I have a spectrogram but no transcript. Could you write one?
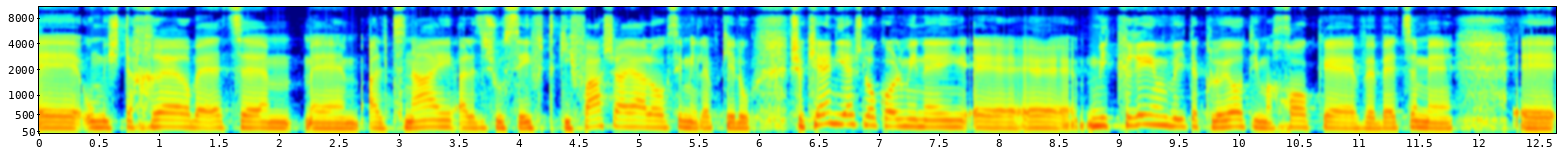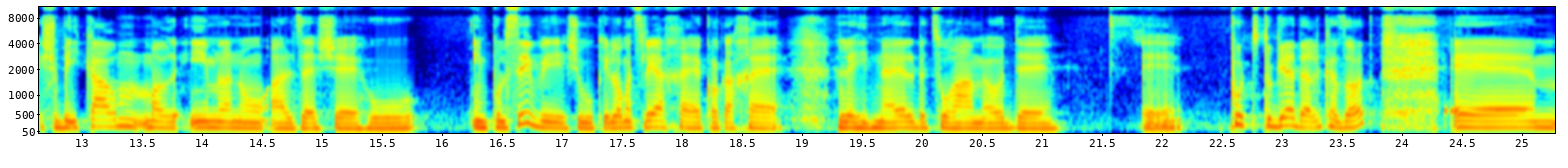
אה, הוא משתחרר בעצם אה, על תנאי, על איזשהו סעיף תקיפה שהיה לו, שימי לב כאילו, שכן יש לו כל מיני אה, מקרים והיתקלויות עם החוק ובעצם שבעיקר מראים לנו על זה שהוא אימפולסיבי, שהוא כאילו לא מצליח כל כך להתנהל בצורה מאוד put together כזאת, אמ,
